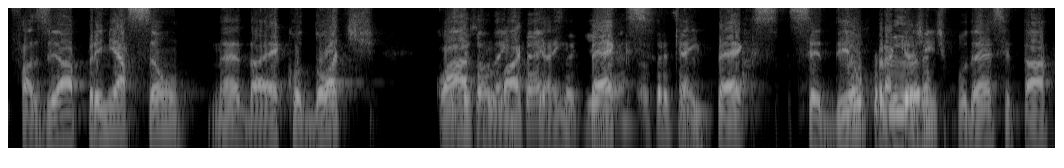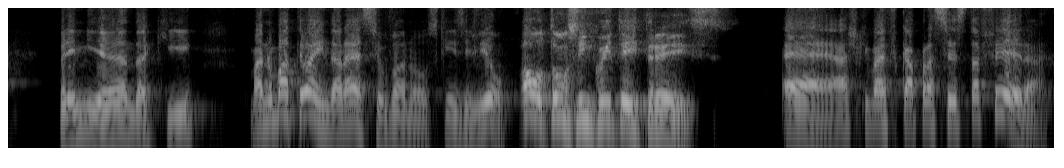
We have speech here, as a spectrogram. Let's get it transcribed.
fazer a premiação né, da Ecodot 4 lá, que a Impex, aqui, né? que a Impex cedeu para que a gente pudesse estar tá premiando aqui. Mas não bateu ainda, né, Silvano, os 15 mil? Faltam 53. É, acho que vai ficar para sexta-feira.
